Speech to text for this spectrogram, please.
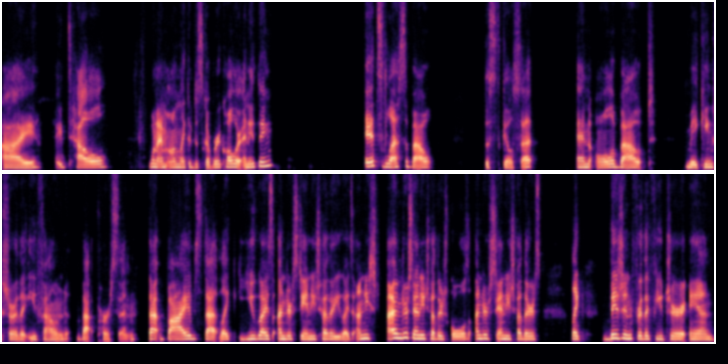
I I tell when I'm on like a discovery call or anything, it's less about the skill set and all about making sure that you found that person that vibes that like you guys understand each other you guys un- understand each other's goals understand each other's like vision for the future and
